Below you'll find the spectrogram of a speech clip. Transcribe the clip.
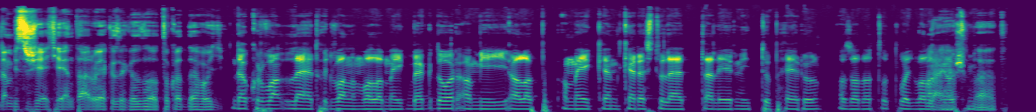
nem biztos, hogy egy helyen tárolják ezeket az adatokat, de hogy... De akkor van, lehet, hogy van valamelyik backdoor, ami alap, amelyiken keresztül lehet elérni több helyről az adatot, vagy valami lehet, olyasmi. Lehet,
